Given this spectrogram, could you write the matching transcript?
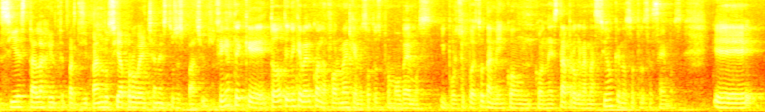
si está la gente participando, si aprovechan estos espacios. Fíjate que todo tiene que ver con la forma en que nosotros promovemos y por supuesto también con, con esta programación que nosotros hacemos. Eh,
